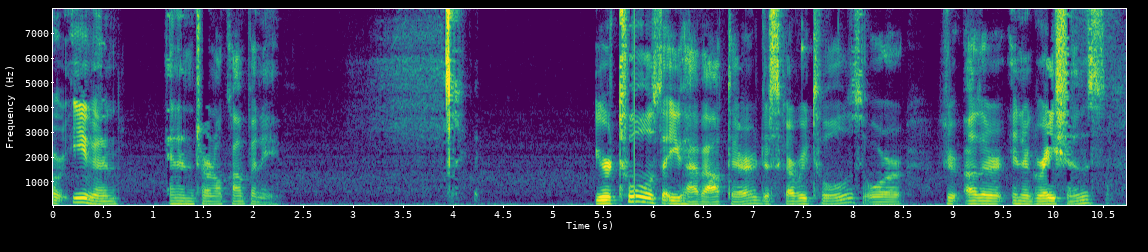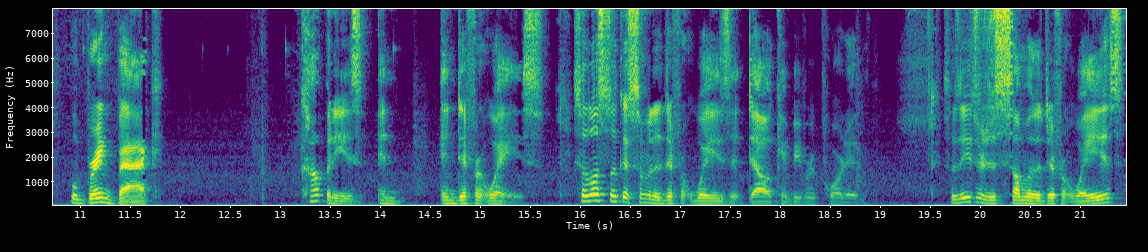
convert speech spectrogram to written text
or even an internal company. Your tools that you have out there, discovery tools or your other integrations, will bring back companies in, in different ways. So let's look at some of the different ways that Dell can be reported. So these are just some of the different ways.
